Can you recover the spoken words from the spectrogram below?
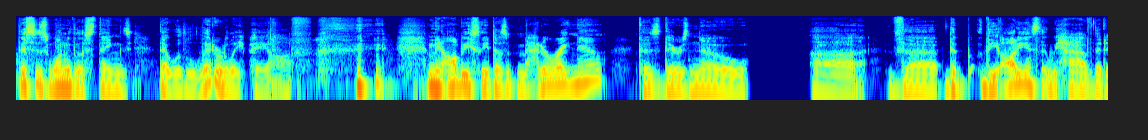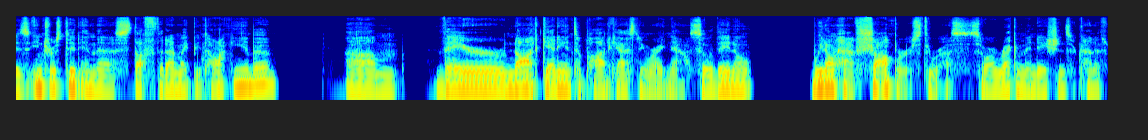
This is one of those things that would literally pay off. I mean, obviously it doesn't matter right now because there's no uh, the the the audience that we have that is interested in the stuff that I might be talking about. Um, they're not getting into podcasting right now, so they don't. We don't have shoppers through us, so our recommendations are kind of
